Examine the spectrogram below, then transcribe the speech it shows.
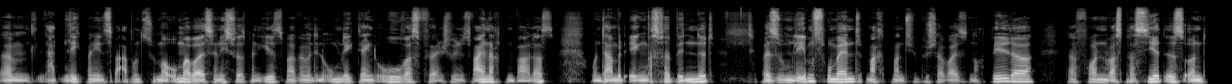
ähm, legt man ihn zwar ab und zu mal um, aber es ist ja nicht so, dass man jedes Mal, wenn man den umlegt, denkt, oh, was für ein schönes Weihnachten war das und damit irgendwas verbindet. Bei so einem Lebensmoment macht man typischerweise noch Bilder davon, was passiert ist und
